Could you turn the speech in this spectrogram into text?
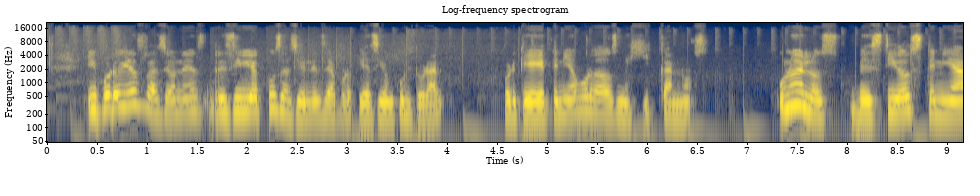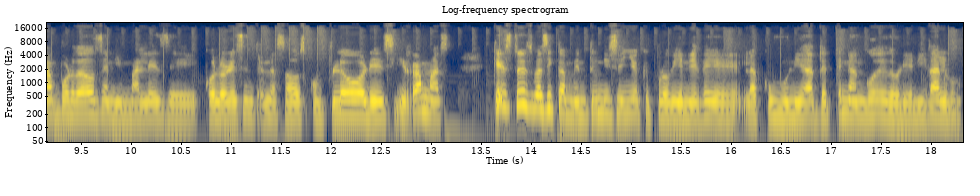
y por obvias razones recibió acusaciones de apropiación cultural porque tenía bordados mexicanos. Uno de los vestidos tenía bordados de animales de colores entrelazados con flores y ramas, que esto es básicamente un diseño que proviene de la comunidad de Tenango de Dorian Hidalgo,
